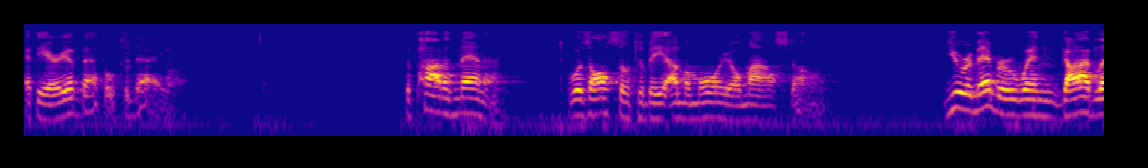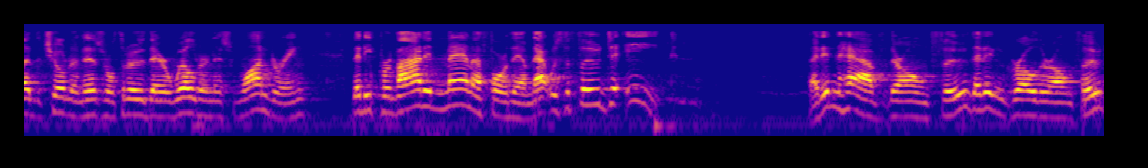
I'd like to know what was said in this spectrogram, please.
at the area of Bethel today. The pot of manna was also to be a memorial milestone. You remember when God led the children of Israel through their wilderness wandering that He provided manna for them. That was the food to eat. They didn't have their own food. They didn't grow their own food.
